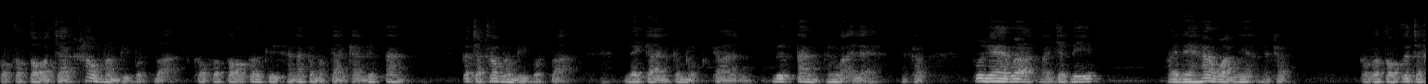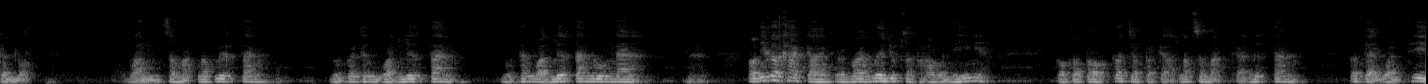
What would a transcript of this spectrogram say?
กกตจะเข้ามามีบทบาท กกตก็คือคณะกรรมการการเลือกตั้ง ก็จะเข้ามามีบทบาทในการกำหนดการเลือกตั้งทั้งหลายแหละนะครับพูดง่ายว่าหลังจากนี้ภายใน 5 วันเนี่ยนะครับกกตก็จะกำหนด วันสมัครรับเลือกตั้งรวมไปถึงวันเลือกตั้งรวมทั้งวันเลือกตั้งล่วงหน้านะตอนนี้ก็คาดการณ์กันว่าเมื่อยุบสภาวันนี้เนี่ยกกตก็จะประกาศรับสมัครการเลือกตั้ง ตั้งแต่วันที่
